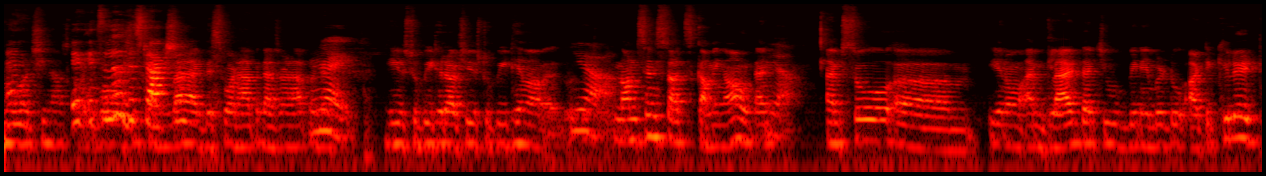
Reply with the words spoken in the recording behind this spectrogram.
know, and she it- it's a little distraction. Back. This is what happened. That's what happened. right He used to beat her up. She used to beat him up. Yeah. Nonsense starts coming out, and yeah I'm so um, you know I'm glad that you've been able to articulate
